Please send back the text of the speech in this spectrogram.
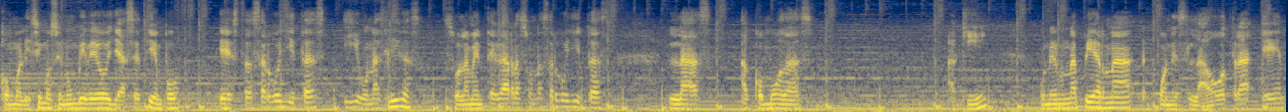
como le hicimos en un video ya hace tiempo, estas argollitas y unas ligas. Solamente agarras unas argollitas, las acomodas aquí, una en una pierna, pones la otra en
